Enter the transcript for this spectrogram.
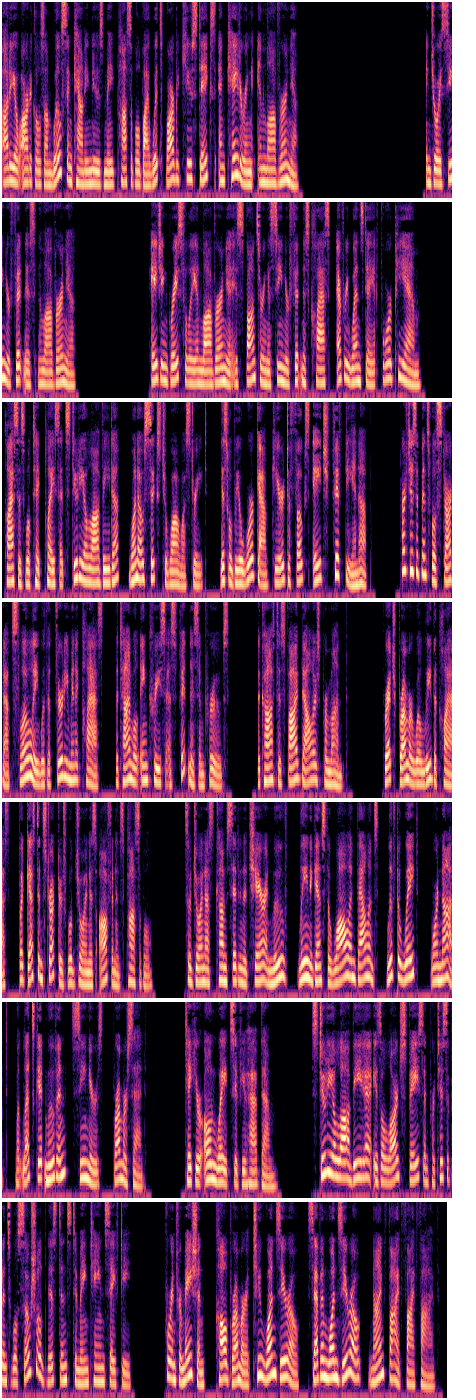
Audio articles on Wilson County News made possible by Witt's Barbecue Steaks and Catering in La Vernia. Enjoy senior fitness in La Vernia. Aging Gracefully in La Vernia is sponsoring a senior fitness class every Wednesday at 4 p.m. Classes will take place at Studio La Vida, 106 Chihuahua Street. This will be a workout geared to folks age 50 and up. Participants will start out slowly with a 30 minute class, the time will increase as fitness improves. The cost is $5 per month. Brecht Brummer will lead the class, but guest instructors will join as often as possible. So join us, come sit in a chair and move, lean against the wall and balance, lift a weight, or not, but let's get moving, seniors, Brummer said. Take your own weights if you have them. Studio La Vida is a large space and participants will social distance to maintain safety. For information, call Brummer at 210 710 9555.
